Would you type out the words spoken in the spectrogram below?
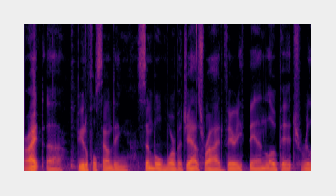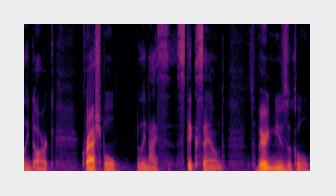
All right, uh, beautiful sounding cymbal, more of a jazz ride, very thin, low pitch, really dark, crashable, really nice stick sound. It's a very musical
